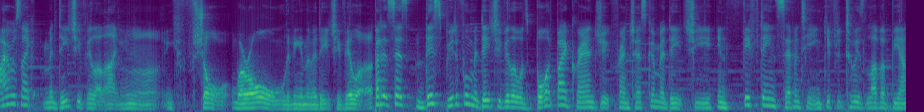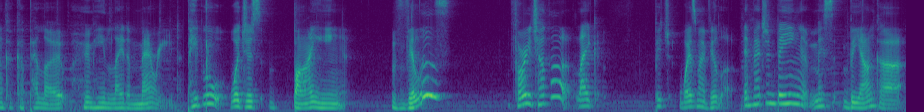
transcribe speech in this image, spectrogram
I was like, Medici Villa, like, mm, sure, we're all living in the Medici Villa. But it says, this beautiful Medici Villa was bought by Grand Duke Francesco Medici in 1570 and gifted to his lover Bianca Cappello, whom he later married. People were just buying villas for each other? Like, bitch, where's my villa? Imagine being Miss Bianca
